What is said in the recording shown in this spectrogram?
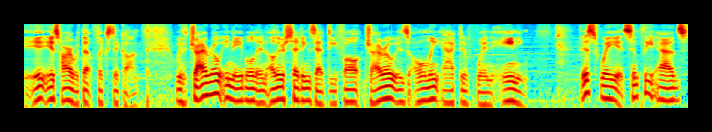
It's hard with that flick stick on. With gyro enabled and other settings at default, gyro is only active when aiming. This way, it simply adds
